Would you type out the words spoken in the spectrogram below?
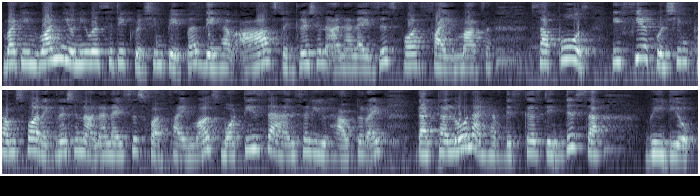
But in one university question paper, they have asked regression analysis for 5 marks. Suppose if your question comes for regression analysis for 5 marks, what is the answer you have to write? That alone I have discussed in this uh, video.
